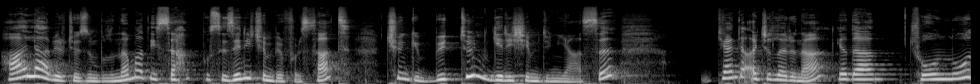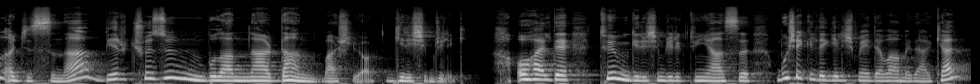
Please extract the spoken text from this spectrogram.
Hala bir çözüm bulunamadıysa bu sizin için bir fırsat. Çünkü bütün girişim dünyası kendi acılarına ya da çoğunluğun acısına bir çözüm bulanlardan başlıyor girişimcilik. O halde tüm girişimcilik dünyası bu şekilde gelişmeye devam ederken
